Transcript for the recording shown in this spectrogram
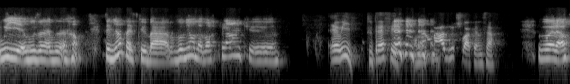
Oui, vous, c'est bien parce que bah, vaut mieux en avoir plein que. Eh oui, tout à fait. On a un du choix comme ça. Voilà.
